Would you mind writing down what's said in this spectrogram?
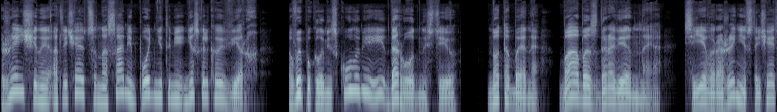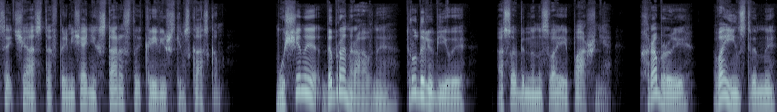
Женщины отличаются носами поднятыми несколько вверх, выпуклыми скулами и дородностью. Нота бене баба здоровенная. Сие выражение встречается часто в примечаниях старосты к ревижским сказкам. Мужчины добронравные, трудолюбивые, особенно на своей пашне, храбры, воинственны.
